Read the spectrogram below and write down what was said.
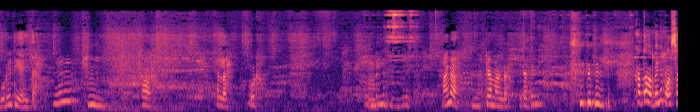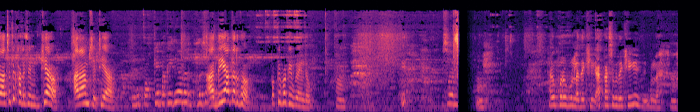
ବୁଢ଼ୀ ଠିଆ ହେଇତା ହଁ ହେଲା ଉଠ মাঙ্গা কে মাঙ্গা তাতে নি খাতা হবে নি বর্ষা আছে তো খালি সেমি ঠিয়া আরাম সে ঠিয়া হ পকে পকাই দে আর দিয়ে আতর ধ পকে পকে কাই দাও হ্যাঁ সরি উপরে বুলা দেখি আকাশকে দেখি বুলা হ্যাঁ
